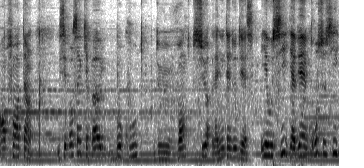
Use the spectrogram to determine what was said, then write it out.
enfantin. Mais c'est pour ça qu'il n'y a pas eu beaucoup de ventes sur la Nintendo DS. Et aussi, il y avait un gros souci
